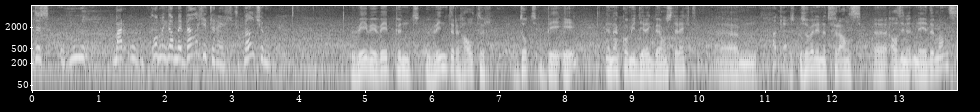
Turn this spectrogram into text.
dus hoe... Maar hoe kom ik dan bij België terecht? Belgium. www.winterhalter.be en dan kom je direct bij ons terecht. Z- Zowel in het Frans eh, als in het Nederlands.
